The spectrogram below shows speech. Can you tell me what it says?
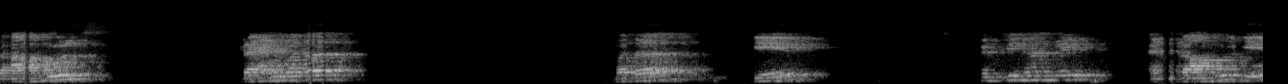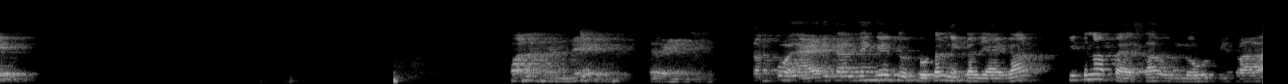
Rahul's grandmother mother gave 1500 and Rahul gave 170 सबको ऐड कर देंगे तो टोटल निकल जाएगा कितना पैसा उन लोगों के द्वारा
